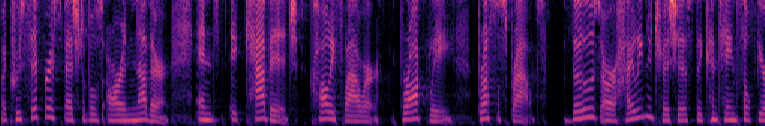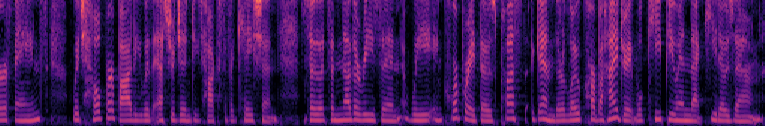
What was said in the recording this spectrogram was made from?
but cruciferous vegetables are another. And it, cabbage, cauliflower, broccoli, Brussels sprouts, those are highly nutritious. They contain sulforaphanes, which help our body with estrogen detoxification. So that's another reason we incorporate those. Plus, again, they're low carbohydrate, will keep you in that keto zone.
